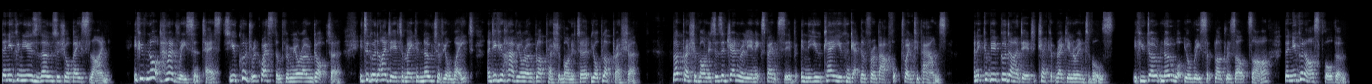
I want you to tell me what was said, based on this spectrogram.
then you can use those as your baseline. If you've not had recent tests, you could request them from your own doctor. It's a good idea to make a note of your weight, and if you have your own blood pressure monitor, your blood pressure. Blood pressure monitors are generally inexpensive. In the UK, you can get them for about £20 and it can be a good idea to check at regular intervals. If you don't know what your recent blood results are, then you can ask for them.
